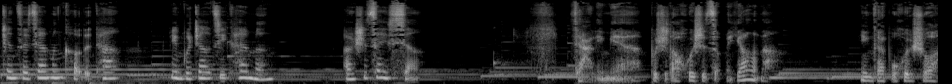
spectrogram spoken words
站在家门口的他，并不着急开门，而是在想：家里面不知道会是怎么样呢？应该不会说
